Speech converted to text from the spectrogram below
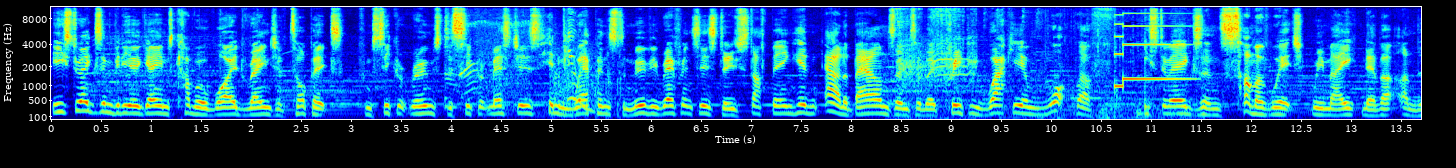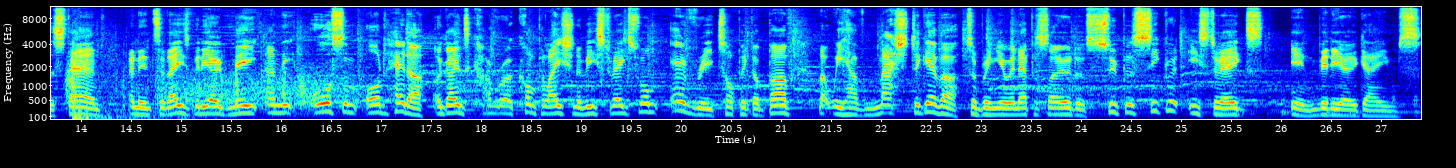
Easter eggs in video games cover a wide range of topics, from secret rooms to secret messages, hidden weapons to movie references to stuff being hidden out of bounds and to the creepy, wacky and what the f Easter eggs and some of which we may never understand. And in today's video, me and the awesome Oddheader are going to cover a compilation of Easter eggs from every topic above that we have mashed together to bring you an episode of super secret Easter eggs in video games.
